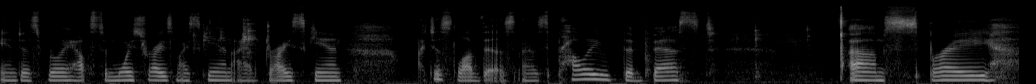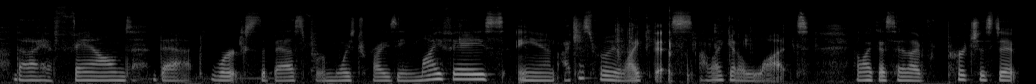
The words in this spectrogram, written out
and just really helps to moisturize my skin. I have dry skin. I just love this. And it's probably the best um, spray that I have found that works the best for moisturizing my face and I just really like this. I like it a lot. And like I said, I've purchased it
